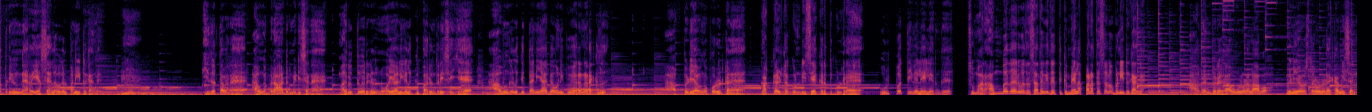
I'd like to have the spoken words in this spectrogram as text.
அப்படின்னு நிறைய செலவுகள் பண்ணிட்டு இருக்காங்க. ம். இதை தவிர அவங்க பிராண்ட் மெடிசனை மருத்துவர்கள் நோயாளிகளுக்கு பரிந்துரை செய்ய அவங்களுக்கு தனியாக கவனிப்பு வேற நடக்குது. அப்படி அவங்க பொருட்களை மக்கள்கிட்ட கொண்டு சேர்க்கறதுக்குள்ள உற்பத்தி விலையிலிருந்து சுமார் ஐம்பது அறுபது சதவீதத்துக்கு மேல பணத்தை செலவு பண்ணிட்டு இருக்காங்க. அதன் பிறகு அவங்களோட லாபம் விநியோகஸ்தர்களோட கமிஷன்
